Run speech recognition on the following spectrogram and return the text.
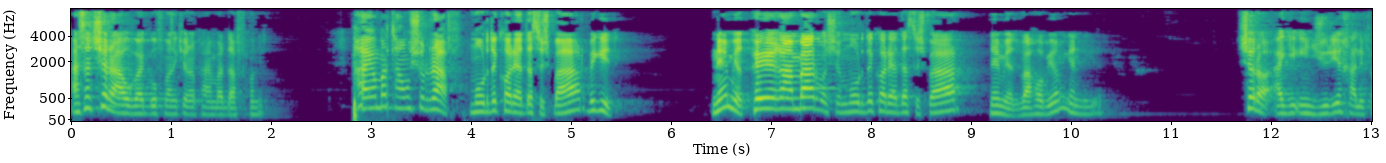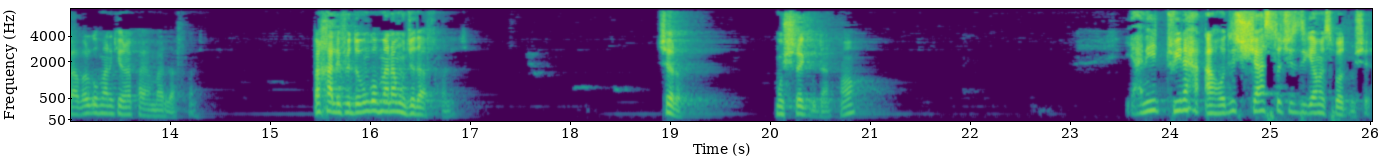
اصلا چرا ابوبکر گفت من کنار پیامبر دفن کنید پیامبر تموم شد رفت. مرده کاری از دستش بر؟ بگید. نمیاد. پیغمبر باشه. مرده کاری از دستش بر؟ نمیاد. وهابی ها میگن دیگه. چرا؟ اگه اینجوری خلیفه اول گفت من کنار پیامبر دفن کنید و خلیفه دوم گفت منم اونجا دفن کنید. چرا؟ مشرک بودن ها؟ یعنی تو این احادیث 60 تا چیز دیگه هم اثبات میشه.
